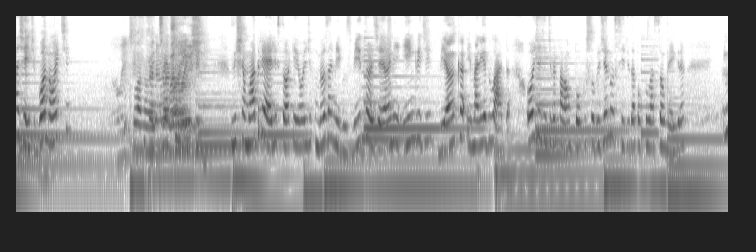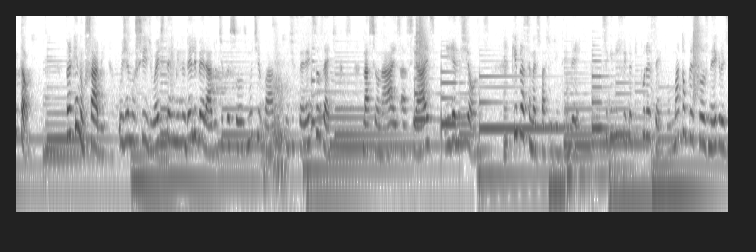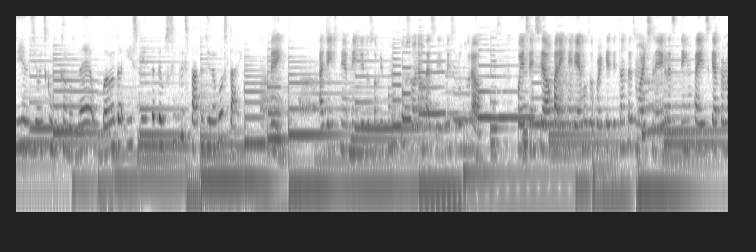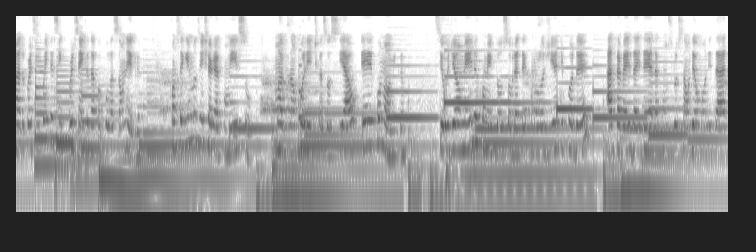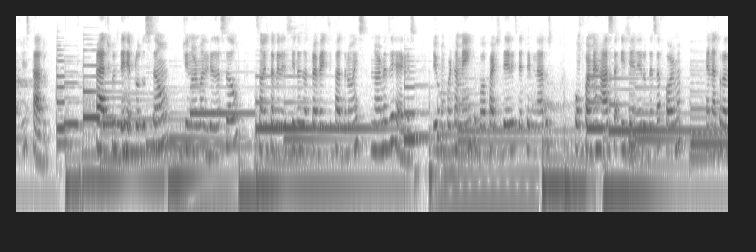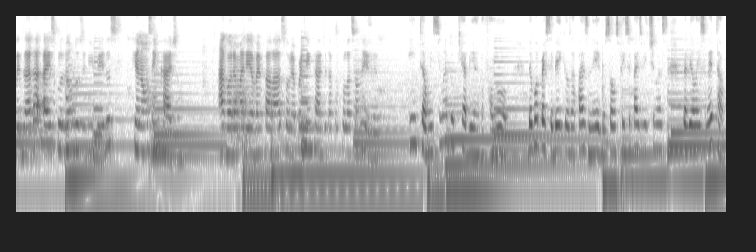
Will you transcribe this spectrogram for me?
Olá, gente, boa noite. noite. Boa noite. Boa noite. Me chamo Adriele, estou aqui hoje com meus amigos Vitor, Jeane, Ingrid, Bianca e Maria Eduarda. Hoje a gente vai falar um pouco sobre o genocídio da população negra. Então, para quem não sabe, o genocídio é o extermínio deliberado de pessoas motivado por diferenças étnicas, nacionais, raciais e religiosas, que, para ser mais fácil de entender, significa que, por exemplo, matam pessoas negras de religiões como candomblé, umbanda e espírita pelo simples fato de não gostarem. Bem, a gente tem aprendido sobre como funciona o racismo estrutural. Foi essencial para entendermos o porquê de tantas mortes negras em um país que é formado por 55% da população negra. Conseguimos enxergar com isso uma visão política, social e econômica. Silvio de Almeida comentou sobre a tecnologia de poder através da ideia da construção de uma unidade de Estado. Práticas de reprodução, de normalização, são estabelecidas através de padrões, normas e regras de comportamento, boa parte deles determinados conforme a raça e gênero. Dessa forma, é naturalizada a exclusão dos indivíduos que não se encaixam. Agora, Maria vai falar sobre a porcentagem da população negra. Então, em cima do que a Bianca falou, deu para perceber que os rapazes negros são as principais vítimas da violência letal.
